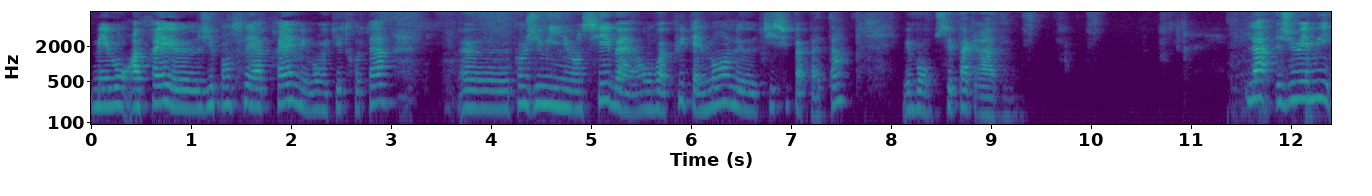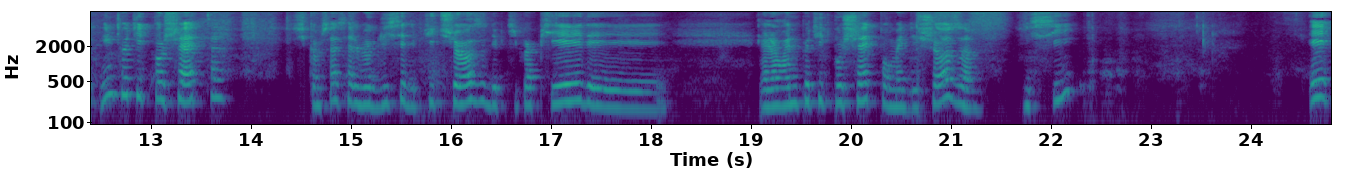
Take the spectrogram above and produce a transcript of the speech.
Mais bon, après, euh, j'ai pensé après, mais bon, il était trop tard. Euh, quand j'ai mis le nuancier, ben, on voit plus tellement le tissu papatin. Mais bon, c'est pas grave. Là, je lui ai mis une petite pochette. Comme ça, ça veut glisser des petites choses, des petits papiers, des... Elle aura une petite pochette pour mettre des choses ici. Et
